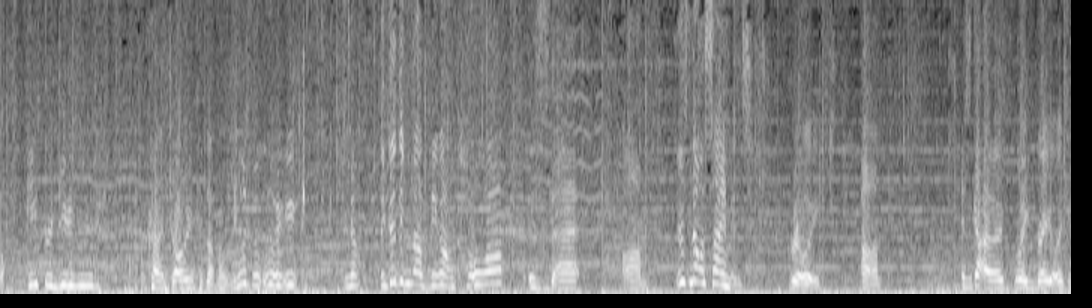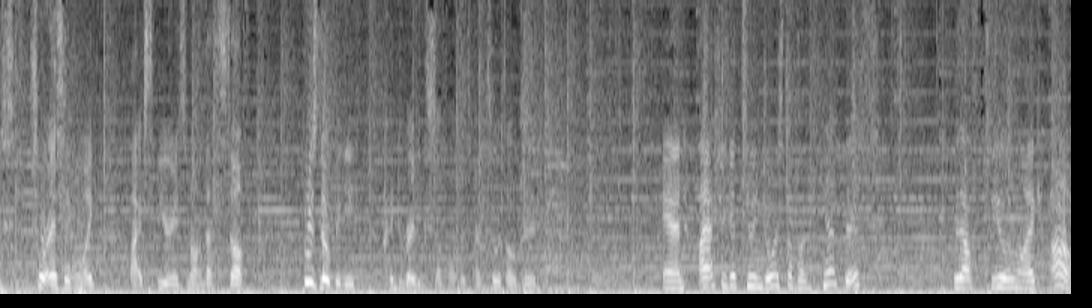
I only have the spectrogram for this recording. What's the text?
watch Paper Dude. I'm kind of jogging because I'm a little bit late. You know, the good thing about being on co-op is that um, there's no assignments, really. Um, it's got a like write like a short essay on like my experience and all that stuff. Which is no biggie. I do writing stuff all the time, so it's all good. And I actually get to enjoy stuff on campus without feeling like, oh,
